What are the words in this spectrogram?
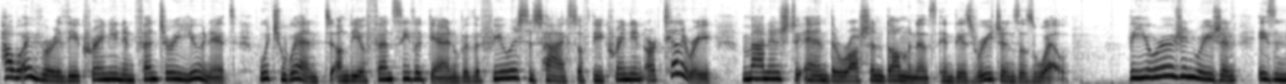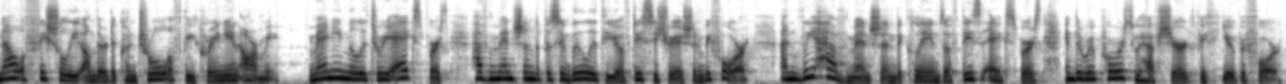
However, the Ukrainian infantry units, which went on the offensive again with the furious attacks of the Ukrainian artillery, managed to end the Russian dominance in these regions as well. The Urozhaine region is now officially under the control of the Ukrainian army. Many military experts have mentioned the possibility of this situation before, and we have mentioned the claims of these experts in the reports we have shared with you before.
